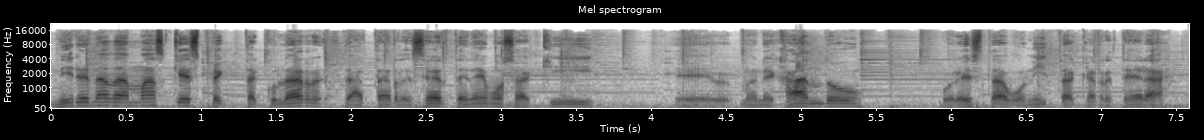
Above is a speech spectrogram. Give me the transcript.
Mire nada más que espectacular atardecer tenemos aquí eh, manejando por esta bonita carretera.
